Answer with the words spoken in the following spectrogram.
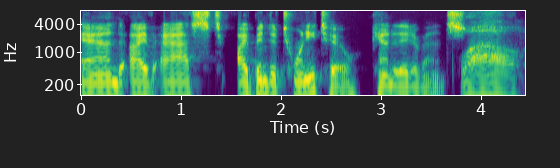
and I've asked. I've been to 22 candidate events. Wow.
